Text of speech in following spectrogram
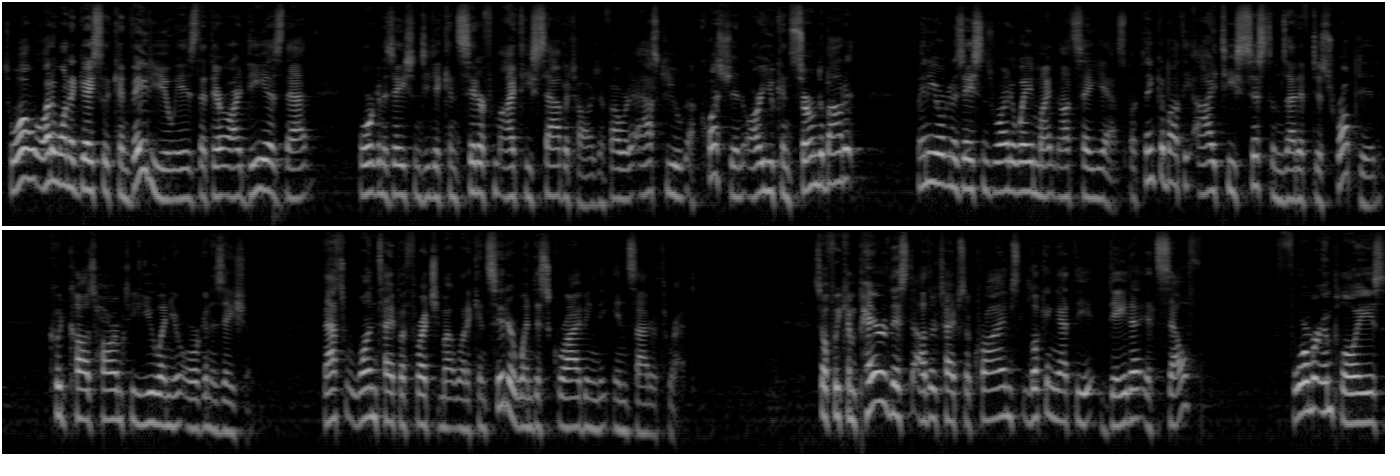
So what, what I want to basically convey to you is that there are ideas that organizations need to consider from IT sabotage. And if I were to ask you a question, are you concerned about it? Many organizations right away might not say yes. But think about the IT systems that, if disrupted, could cause harm to you and your organization. That's one type of threat you might want to consider when describing the insider threat. So if we compare this to other types of crimes, looking at the data itself, former employees,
